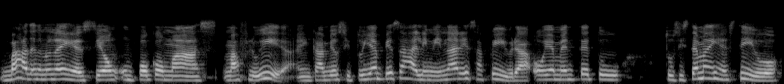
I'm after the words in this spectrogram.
vas a tener una digestión un poco más, más fluida. En cambio, si tú ya empiezas a eliminar esa fibra, obviamente tu, tu sistema digestivo,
